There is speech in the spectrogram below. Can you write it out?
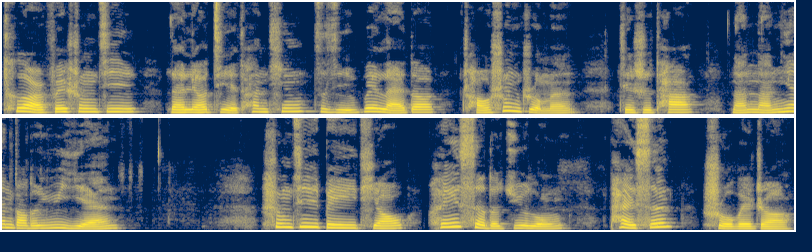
特尔菲圣迹来了解、探听自己未来的朝圣者们解释他喃喃念叨的预言。圣迹被一条黑色的巨龙派森守卫着，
